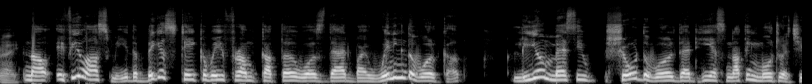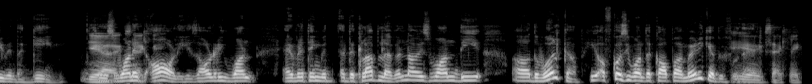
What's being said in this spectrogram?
right. Now, if you ask me, the biggest takeaway from Qatar was that by winning the World Cup, Leo Messi showed the world that he has nothing more to achieve in the game. Yeah, he's won exactly. it all. He has already won everything with, at the club level. Now he's won the uh, the World Cup. He, of course, he won the Copa America before that. Yeah, that. exactly.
